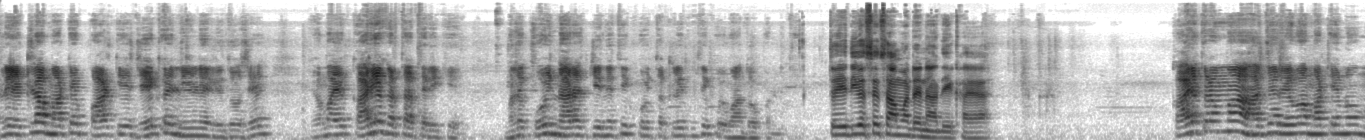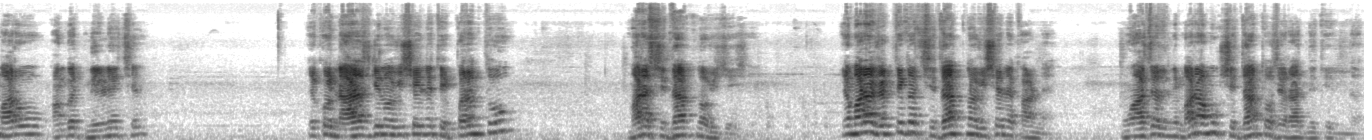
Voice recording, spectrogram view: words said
અને એટલા માટે પાર્ટીએ જે કંઈ નિર્ણય લીધો છે એમાં એક કાર્યકર્તા તરીકે મને કોઈ નારાજગી નથી કોઈ તકલીફ નથી કોઈ વાંધો પણ નથી. તો એ દિવસે શા માટે ના દેખાયા? કાર્યક્રમમાં હાજર રહેવા માટેનો મારો અંગત નિર્ણય છે. એ કોઈ નારાજગીનો વિષય નથી પરંતુ મારા સિદ્ધાંતનો વિષય છે. એ મારા વ્યક્તિગત સિદ્ધાંતના વિષયને કારણે હું હાજર મારા અમુક સિદ્ધાંતો છે રાજનીતિની અંદર.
